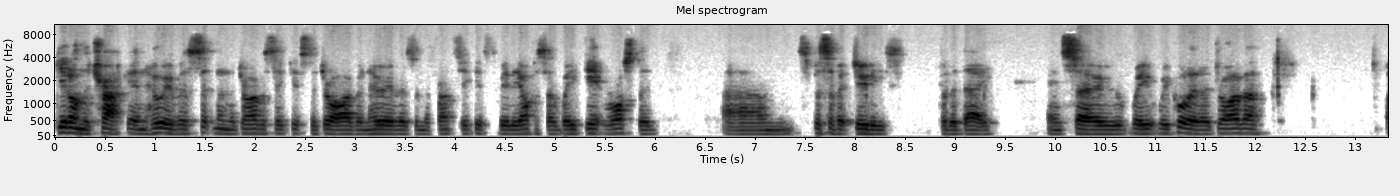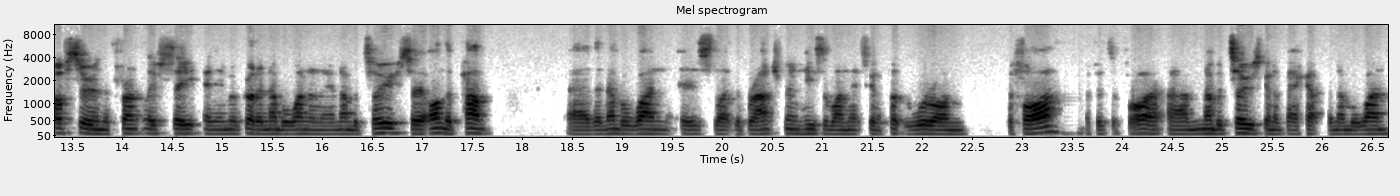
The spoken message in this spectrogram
get on the truck and whoever's sitting in the driver's seat gets to drive and whoever's in the front seat gets to be the officer. We get rostered um, specific duties for the day. And so we, we call it a driver, officer in the front left seat, and then we've got a number one and a number two. So on the pump, uh, the number one is like the branchman. He's the one that's going to put the water on the fire if it's a fire. Um, number two is going to back up the number one.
